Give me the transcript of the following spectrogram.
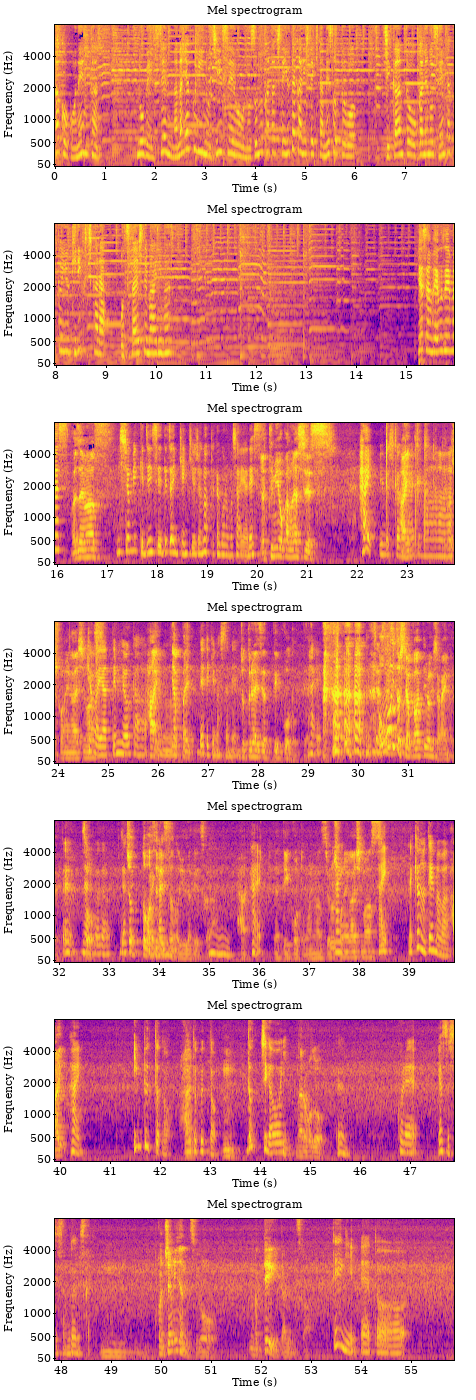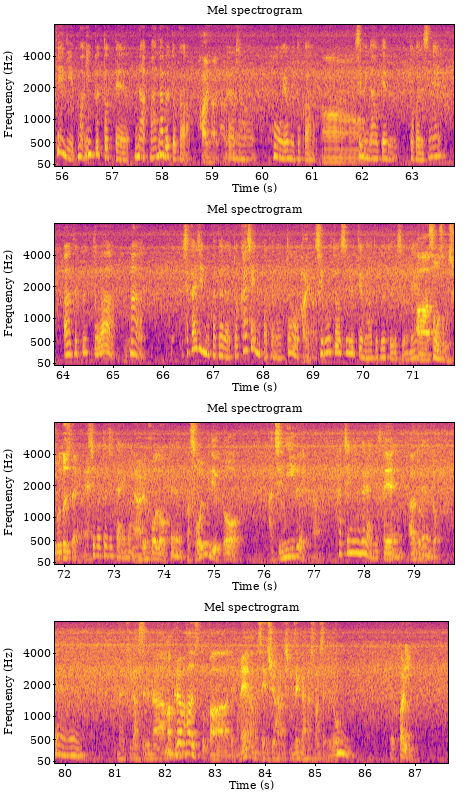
過去5年間延べ1700人の人生を望む形で豊かにしてきたメソッドを時間とお金の選択という切り口からお伝えしてまいります皆さんおはようございますおはようございます。ミッションミッケ人生デザイン研究所の高頃もさあやですやってみようかのやしです。はいよろしくお願いしよます、ろしくお願いします。今日はやってみようか。はい。やっぱり。出てきましたね。ちょっととりあえずやっていこうと思って。はい。思いとしては変わってるわけじゃないので、うん。なるほど。じゃあちょっと忘れてたとういうだけですから、うんうんはい、はい。やっていこうと思います。よろしくお願いします。はい。で今日のテーマははい。はい。インプットとアウトプット、うん。どっちが多い？なるほど。うん。これやすしさんどうですか？うん。これちなみになんですけど、なんか定義ってあるんですか？定義えっ、と定義まあインプットってな学ぶとかはいはいはいあのはい。本を読むとかセミナーを受けるとかですねアウトプットはまあ社会人の方だと会社員の方だと。仕事をするっていうのはアウトプットですよねああ、そもそも仕事自体がね。仕事自体が、なるほど。うん、まあ、そういう意味で言うと、8人ぐらいかな。8人ぐらいですかでね、アウトプット。うんうんな気がするな、まあ、うん。クラブハウスとかでもねあの先週話前回話しましたけど、うん。やっぱり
